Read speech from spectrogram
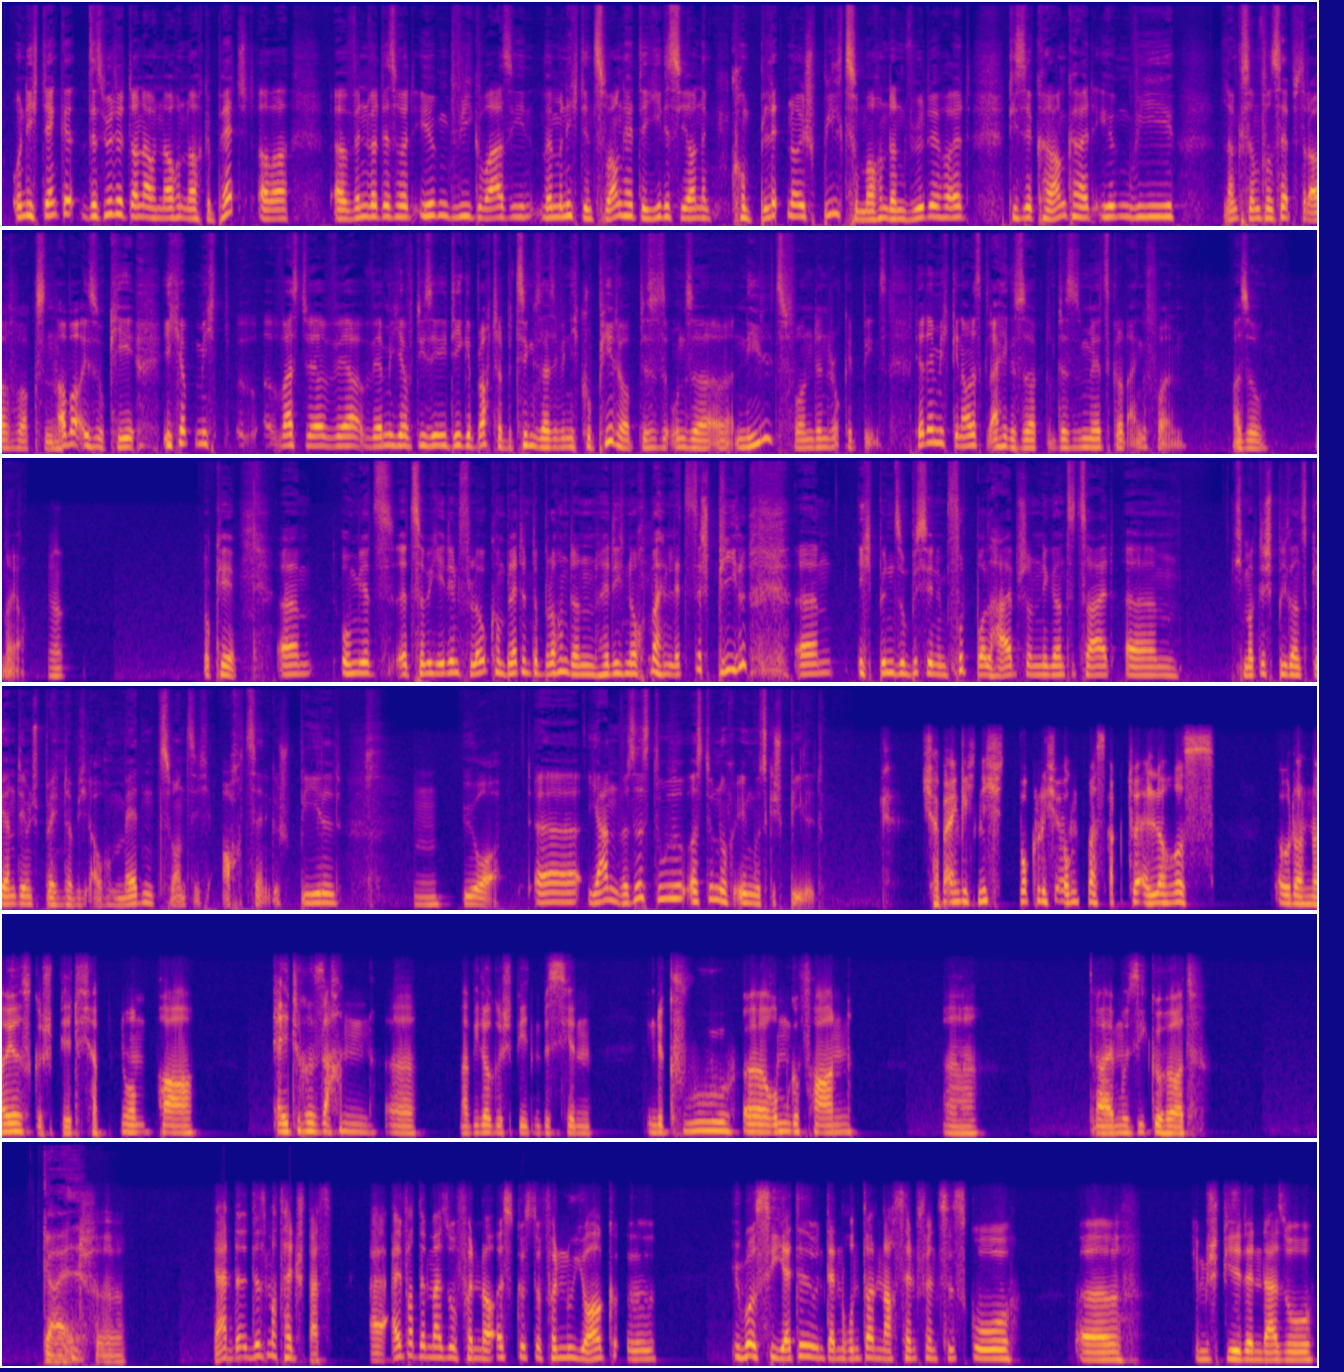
Und ich denke, das wird halt dann auch nach und nach gepatcht, aber äh, wenn wir das halt irgendwie quasi, wenn man nicht den Zwang hätte, jedes Jahr ein komplett neues Spiel zu machen, dann würde halt diese Krankheit irgendwie langsam von selbst rauswachsen. Aber ist okay. Ich habe mich, weißt wer, wer, wer mich auf diese Idee gebracht hat, beziehungsweise wenn ich kopiert habe, das ist unser äh, Nils von den Rocket Beans. Der hat nämlich genau das gleiche gesagt und das ist mir jetzt gerade eingefallen. Also, naja. Ja. Okay. Ähm, um jetzt, jetzt habe ich eh den Flow komplett unterbrochen, dann hätte ich noch mein letztes Spiel. Ähm, ich bin so ein bisschen im Football-Hype schon die ganze Zeit. Ähm, ich mag das Spiel ganz gern, dementsprechend habe ich auch Madden 2018 gespielt. Mhm. Ja. Äh, Jan, was hast du, hast du noch irgendwas gespielt? Ich habe eigentlich nicht wirklich irgendwas Aktuelleres oder Neues gespielt. Ich habe nur ein paar ältere Sachen äh, mal wieder gespielt, ein bisschen in der Crew äh, rumgefahren, äh, dabei Musik gehört. Geil. Und, äh, ja, das macht halt Spaß. Äh, einfach dann mal so von der Ostküste von New York äh, über Seattle und dann runter nach San Francisco äh, im Spiel dann da so,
